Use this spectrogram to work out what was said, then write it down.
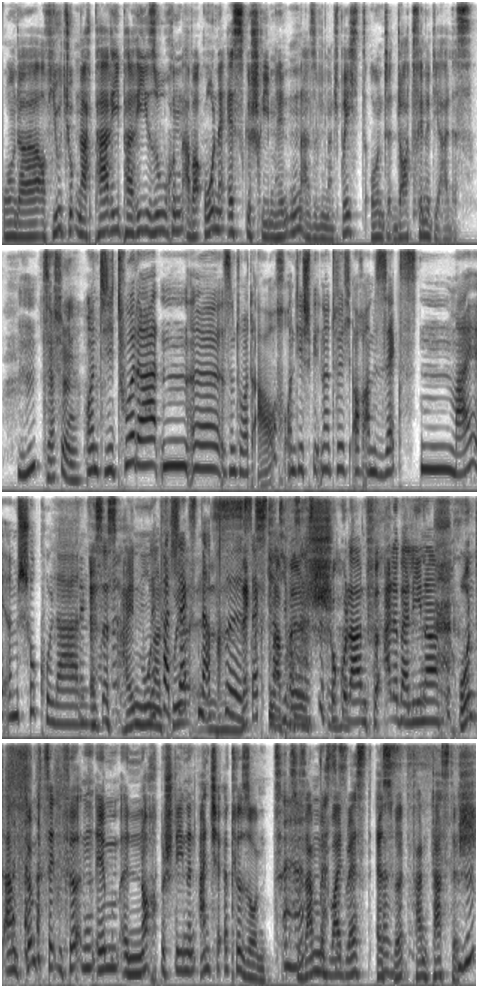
oder auf YouTube nach Paris Paris suchen, aber ohne S geschrieben hinten, also wie man spricht. Und dort findet ihr alles. Sehr schön. Und die Tourdaten äh, sind dort auch. Und ihr spielt natürlich auch am 6. Mai im Schokoladen. Es ist ein Monat Quatsch, früher. 6. April. 6. 6. April. April. Schokoladen für alle Berliner. Und am 15.04. im noch bestehenden Antje Öcklesund. Zusammen mit Das White West. Es wird fantastisch.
